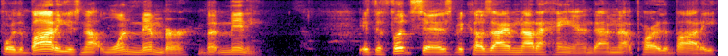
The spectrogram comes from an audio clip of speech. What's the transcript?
For the body is not one member, but many. If the foot says, Because I am not a hand, I am not part of the body,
